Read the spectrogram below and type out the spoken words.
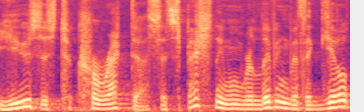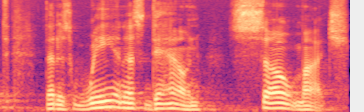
uses to correct us, especially when we're living with a guilt that is weighing us down so much.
